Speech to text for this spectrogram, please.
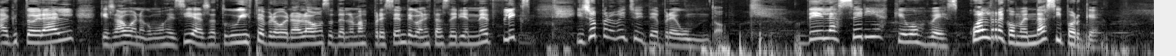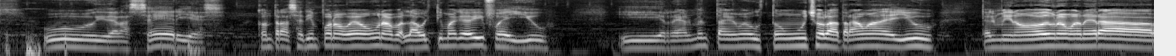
actoral, que ya, bueno, como os decía, ya tuviste, pero bueno, ahora vamos a tener más presente con esta serie en Netflix. Y yo aprovecho y te pregunto, de las series que vos ves, ¿cuál recomendás y por qué? Uy, de las series. Contra hace tiempo no veo una, la última que vi fue You. Y realmente a mí me gustó mucho la trama de You. Terminó de una manera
